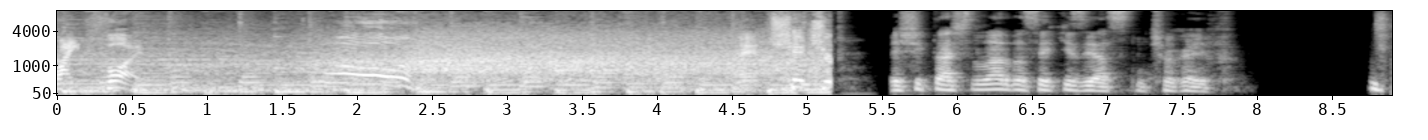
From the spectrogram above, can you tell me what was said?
Right foot. Oh! And Chicher. Beşiktaşlılar da 8 yazsın. Çok ayıp.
